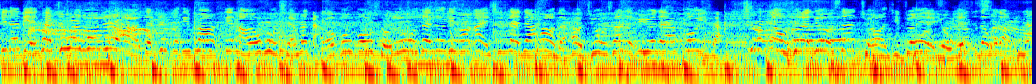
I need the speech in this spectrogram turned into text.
记得点一下智慧通知啊，在这个地方电脑用户前面打个勾勾，手机用户在这个地方爱心带加号的，还有九九三的预约大家勾一下。跳舞就来九九三，全网最专业有颜值的舞蹈频道。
